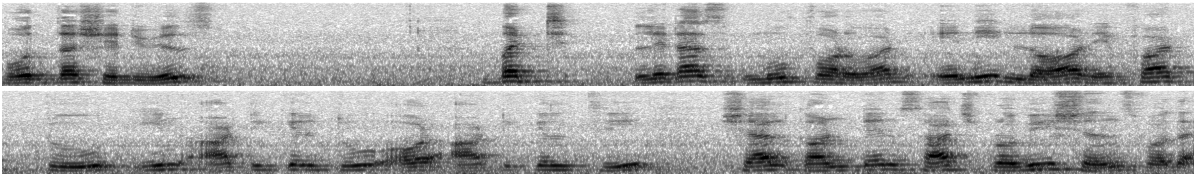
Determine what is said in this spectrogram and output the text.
both the schedules. But let us move forward. Any law referred to in article 2 or article 3 shall contain such provisions for the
